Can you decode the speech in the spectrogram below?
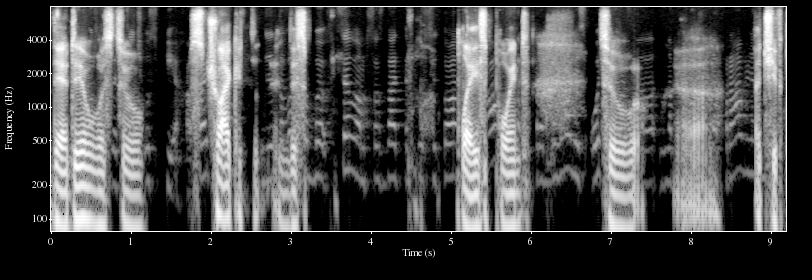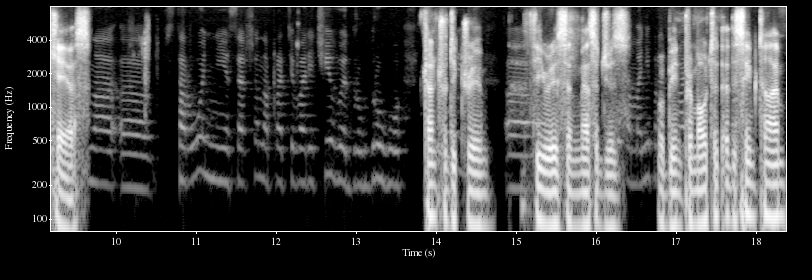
The idea was to strike in this place point to uh, achieve chaos. Contradictory theories and messages were being promoted at the same time.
